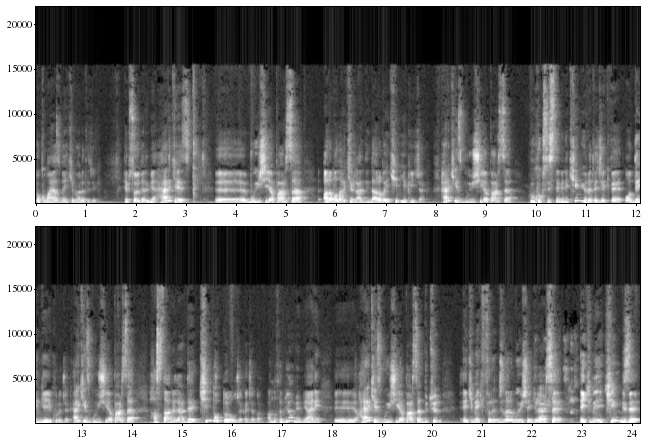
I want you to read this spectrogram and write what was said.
okuma yazmayı kim öğretecek? Hep söylerim ya herkes e, bu işi yaparsa arabalar kirlendiğinde arabayı kim yıkayacak? Herkes bu işi yaparsa hukuk sistemini kim yönetecek ve o dengeyi kuracak? Herkes bu işi yaparsa hastanelerde kim doktor olacak acaba? Anlatabiliyor muyum? Yani e, herkes bu işi yaparsa bütün ekmek fırıncıları bu işe girerse ekmeği kim bize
